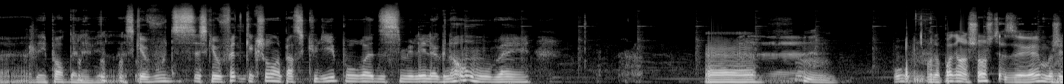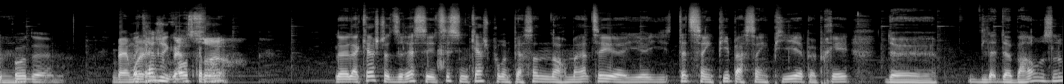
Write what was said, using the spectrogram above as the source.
Euh, des portes de la ville. Est-ce que vous dis- est-ce que vous faites quelque chose en particulier pour euh, dissimuler le gnome ou ben Euh, hmm. On n'a pas grand chose, je te dirais. Moi, j'ai Ouais. pas de. Ben, moi, La j'ai cage une est grosse couverture. Le- la cage, je te dirais, c'est tu sais, c'est une cage pour une personne normale. Tu sais, il y a- peut-être 5 pieds par 5 pieds à peu près de, de, de base. Là.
